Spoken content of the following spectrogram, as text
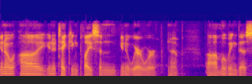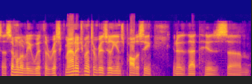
you know uh, you know taking place and you know where we're uh, moving this. Uh, similarly with the risk management and resilience policy you know that is um,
